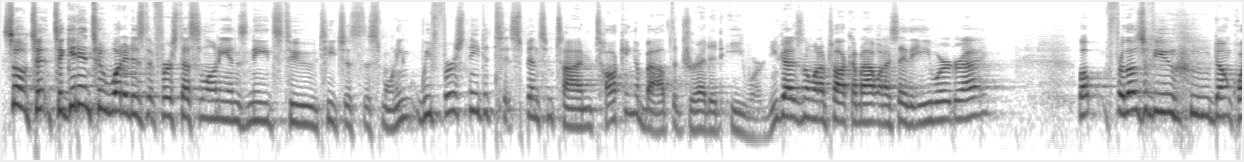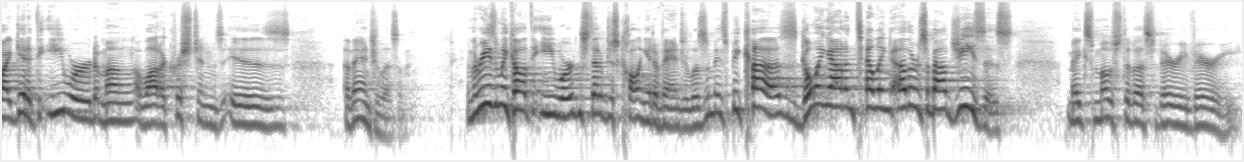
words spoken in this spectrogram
So, to, to get into what it is that First Thessalonians needs to teach us this morning, we first need to t- spend some time talking about the dreaded E word. You guys know what I'm talking about when I say the E word, right? Well, for those of you who don't quite get it, the E word among a lot of Christians is evangelism. And the reason we call it the E word instead of just calling it evangelism is because going out and telling others about Jesus makes most of us very, very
